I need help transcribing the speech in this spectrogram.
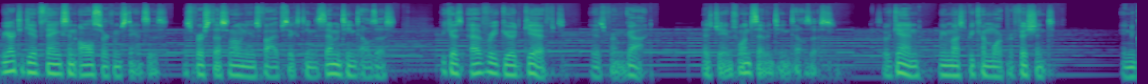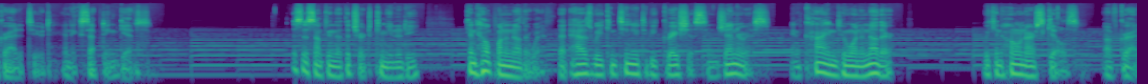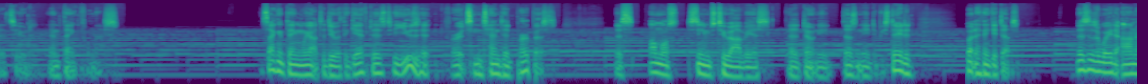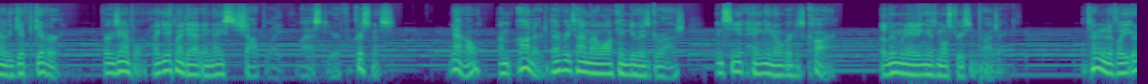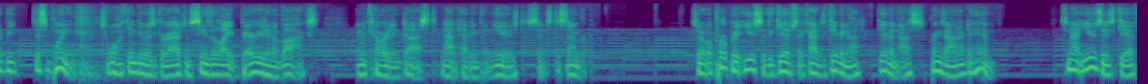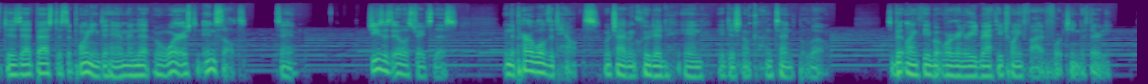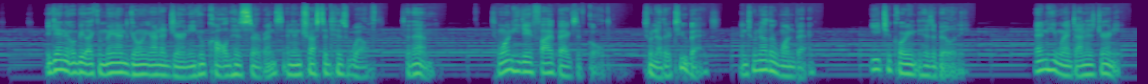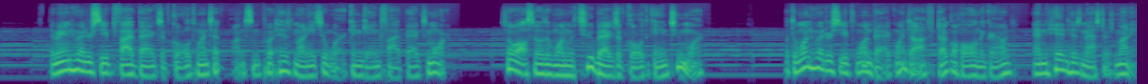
We are to give thanks in all circumstances, as 1 Thessalonians 5 16 17 tells us, because every good gift is from God, as James 1 17 tells us. So again, we must become more proficient in gratitude and accepting gifts. This is something that the church community can help one another with, that as we continue to be gracious and generous and kind to one another, we can hone our skills of gratitude and thankfulness. The second thing we ought to do with a gift is to use it for its intended purpose. This almost seems too obvious that it don't need, doesn't need to be stated, but I think it does. This is a way to honor the gift giver. For example, I gave my dad a nice shop light last year for Christmas. Now, I'm honored every time I walk into his garage and see it hanging over his car, illuminating his most recent project. Alternatively, it would be disappointing to walk into his garage and see the light buried in a box and covered in dust, not having been used since December. So, appropriate use of the gifts that God has given us, given us brings honor to Him. To not use His gift is at best disappointing to Him and at worst an insult to Him. Jesus illustrates this in the parable of the talents, which I've included in the additional content below. It's a bit lengthy, but we're going to read Matthew 25, 14 to 30. Again, it will be like a man going on a journey who called his servants and entrusted his wealth to them. To one he gave five bags of gold, to another two bags, and to another one bag, each according to his ability. Then he went on his journey. The man who had received five bags of gold went at once and put his money to work and gained five bags more. So also the one with two bags of gold gained two more. But the one who had received one bag went off, dug a hole in the ground, and hid his master's money.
